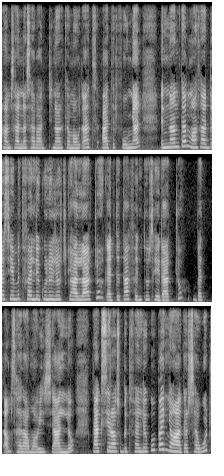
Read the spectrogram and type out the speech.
ሀምሳና ሰባት ዲናር ከማውጣት አትርፎኛል። እናንተም ማሳደስ የምትፈልጉ ልጆች ካላችሁ ቀጥታ ፍንቱስ ሄዳችሁ በጣም ሰላማዊ አለው። ታክሲ ራሱ ብትፈልጉ በእኛው ሀገር ሰዎች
